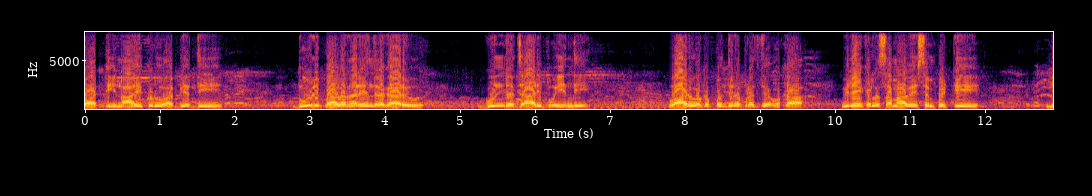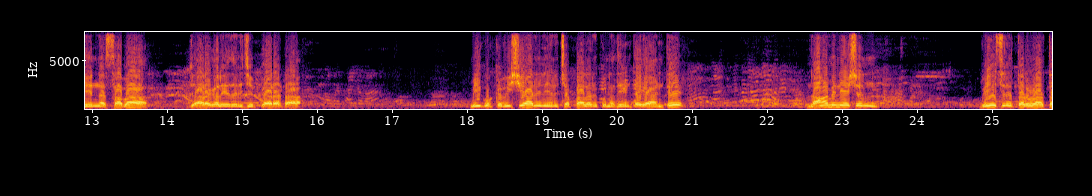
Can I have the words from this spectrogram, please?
పార్టీ నాయకుడు అభ్యర్థి ధూళిపాళ నరేంద్ర గారు గుండె జారిపోయింది. వారు ఒక పొద్దున ప్రతి ఒక విలేకరుల సమావేశం పెట్టి నిన్న సభ జరగలేదని చెప్పారట. మీకు ఒక విషయాన్ని నేను చెప్పాలనుకున్నది ఏంటయ్యా అంటే నామినేషన్ వేసిన తర్వాత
